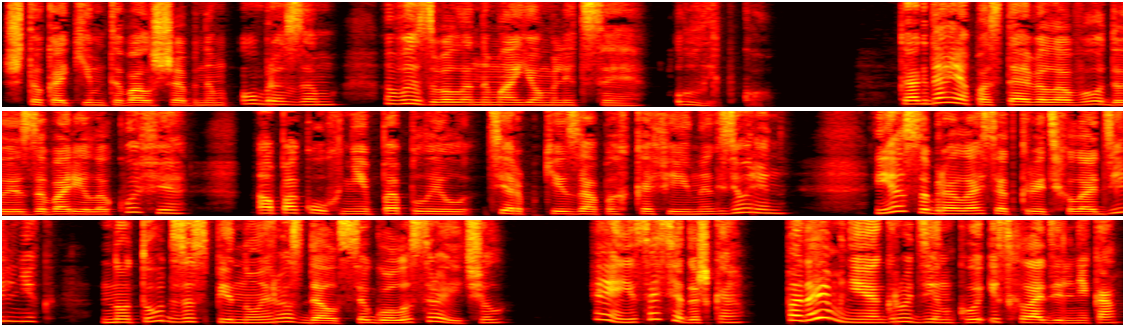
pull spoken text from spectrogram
что каким-то волшебным образом вызвало на моем лице улыбку. Когда я поставила воду и заварила кофе, а по кухне поплыл терпкий запах кофейных зерен, я собралась открыть холодильник, но тут за спиной раздался голос Рэйчел. «Эй, соседушка, подай мне грудинку из холодильника».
